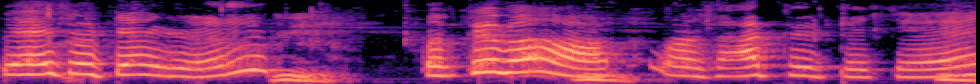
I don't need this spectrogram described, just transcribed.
பேசிட்டே இரு ம் ஓகேவா நான் சாப்பிட்டுட்டு இருக்கேன்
